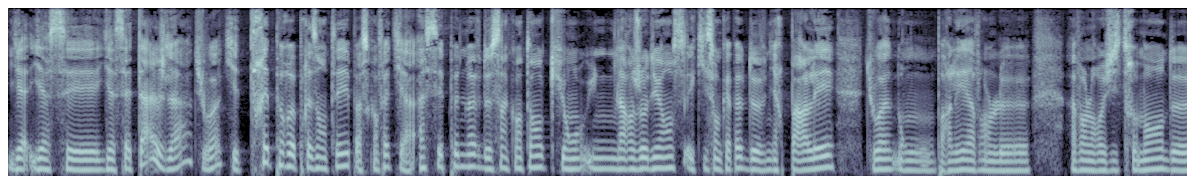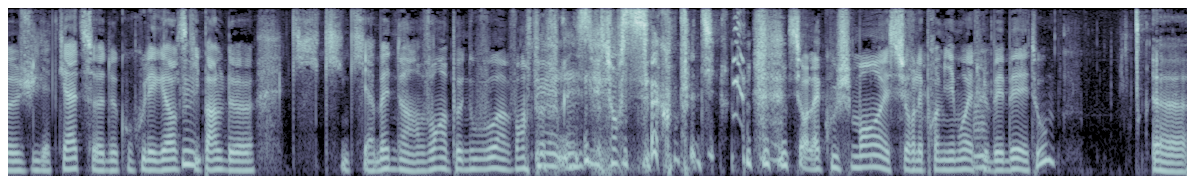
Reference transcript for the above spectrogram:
il y a, y, a ces- il y a cet âge-là, tu vois, qui est très peu représenté parce qu'en fait, il y a assez peu de meufs de 50 ans qui ont une large audience et qui sont capables de venir parler. Tu vois, on parlait avant le, avant l'enregistrement de Juliette Katz, de Coucou les Girls, Mm. qui parle de, qui, qui, qui amène un vent un peu nouveau, un vent un peu Mm. frais. C'est ça qu'on peut dire. sur l'accouchement et sur les premiers mois avec Ouais. le bébé et tout. Euh,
